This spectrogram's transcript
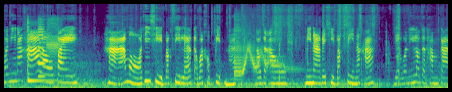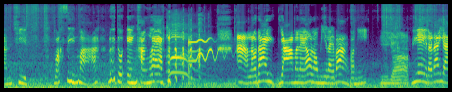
วันนี้นะคะเราไปหาหมอที่ฉีดวัคซีนแล้วแต่ว่าเขาปิดนะ เราจะเอามีนาไปฉีดวัคซีนนะคะ เดี๋ยววันนี้เราจะทำการฉีดวัคซีนหมาด้วยตัวเองครั้งแรก อะเราได้ยามาแล้วเรามีอะไรบ้างตอนนี้ มียานี่เราได้ยา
